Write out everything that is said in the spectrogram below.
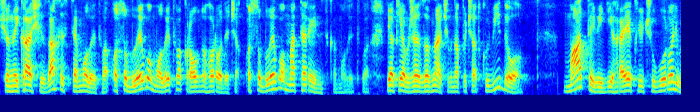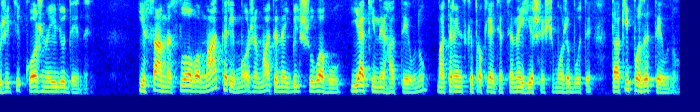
Що найкращий захист це молитва, особливо молитва кровного родича, особливо материнська молитва. Як я вже зазначив на початку відео, мати відіграє ключову роль в житті кожної людини. І саме слово матері може мати найбільшу вагу, як і негативну, материнське прокляття це найгірше, що може бути, так і позитивну.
